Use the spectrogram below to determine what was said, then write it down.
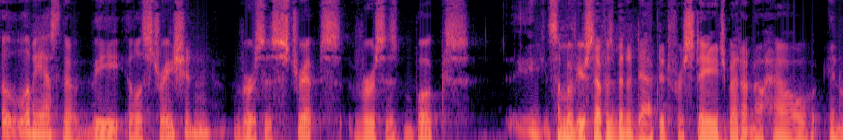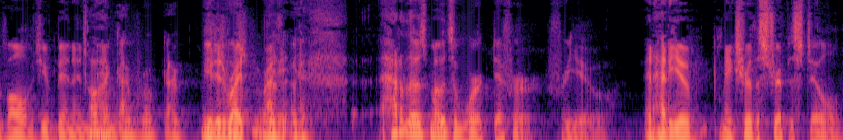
uh, let me ask though, the illustration versus strips versus books, some of your stuff has been adapted for stage, but I don't know how involved you've been in. Oh, I, in- I wrote. I, you did write, write it, okay. How do those modes of work differ for you? And how do you make sure the strip is still,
